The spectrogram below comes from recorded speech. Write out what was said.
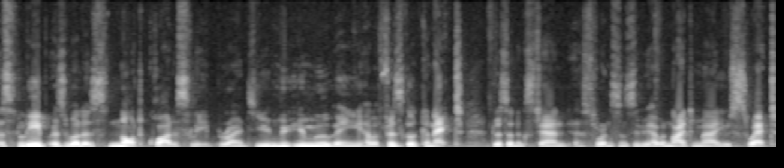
asleep as well as not quite asleep, right? You, you're moving, you have a physical connect to a certain extent. For instance, if you have a nightmare, you sweat,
